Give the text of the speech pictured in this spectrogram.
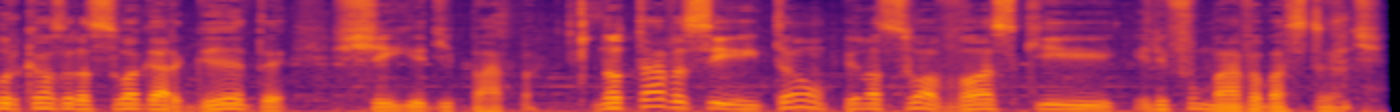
por causa da sua garganta cheia de papa. Notava-se então pela sua voz que ele fumava bastante.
